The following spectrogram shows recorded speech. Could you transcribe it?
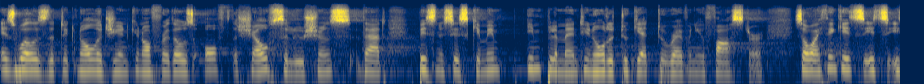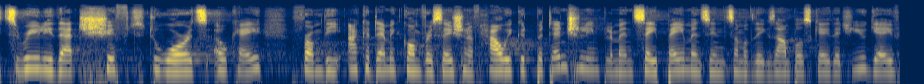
as well as the technology, and can offer those off the shelf solutions that businesses can imp implement in order to get to revenue faster. So I think it's, it's, it's really that shift towards, okay, from the academic conversation of how we could potentially implement, say, payments in some of the examples, Kay, that you gave,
